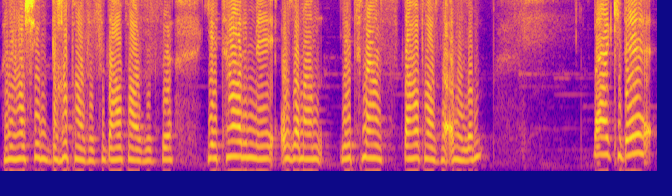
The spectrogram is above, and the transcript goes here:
hani her şeyin daha fazlası daha fazlası yeter mi o zaman yetmez daha fazla alalım. Belki de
